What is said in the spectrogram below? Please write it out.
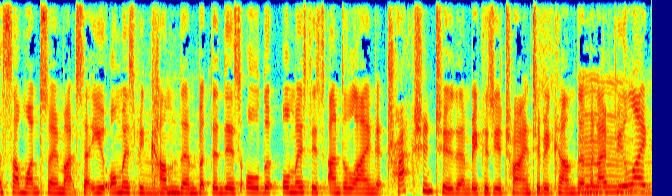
someone so much that you almost become them, but then there's all the almost this underlying attraction to them because you're trying to become them. And I feel like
